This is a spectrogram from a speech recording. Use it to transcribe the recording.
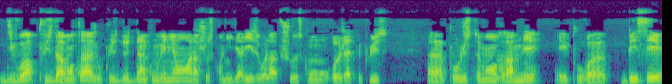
d'y voir plus d'avantages ou plus d'inconvénients à la chose qu'on idéalise ou à la chose qu'on rejette le plus euh, pour justement ramener et pour euh, baisser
